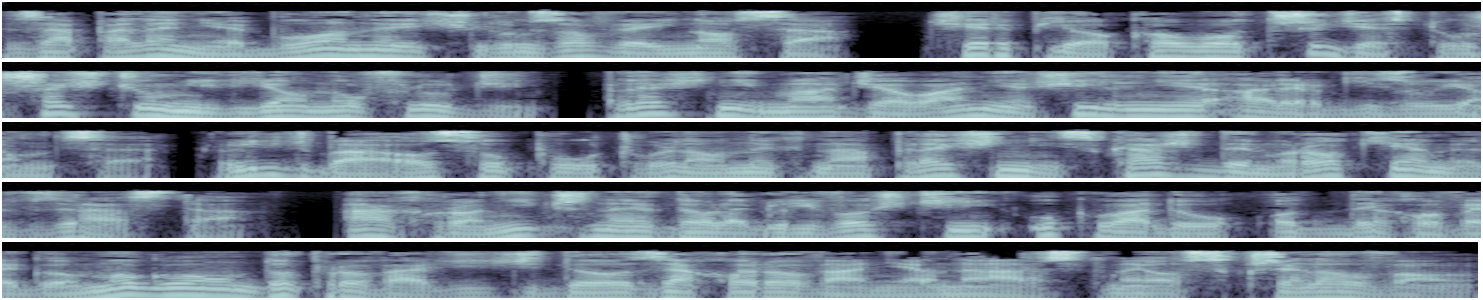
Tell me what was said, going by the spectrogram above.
zapalenie błony śluzowej nosa, Cierpi około 36 milionów ludzi. Pleśń ma działanie silnie alergizujące. Liczba osób uczulonych na pleśń z każdym rokiem wzrasta, a chroniczne dolegliwości układu oddechowego mogą doprowadzić do zachorowania na astmę oskrzelową.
